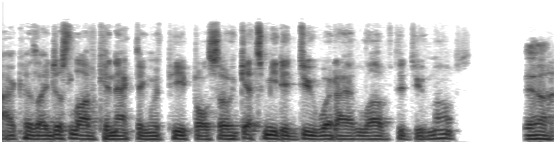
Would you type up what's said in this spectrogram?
because uh, I just love connecting with people. So it gets me to do what I love to do most. Yeah.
